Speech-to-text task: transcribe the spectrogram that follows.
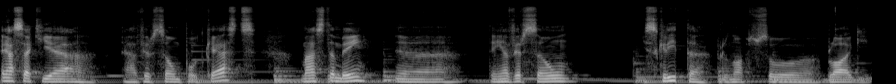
Essa aqui é a, é a versão podcast, mas também uh, tem a versão escrita para o nosso blog.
